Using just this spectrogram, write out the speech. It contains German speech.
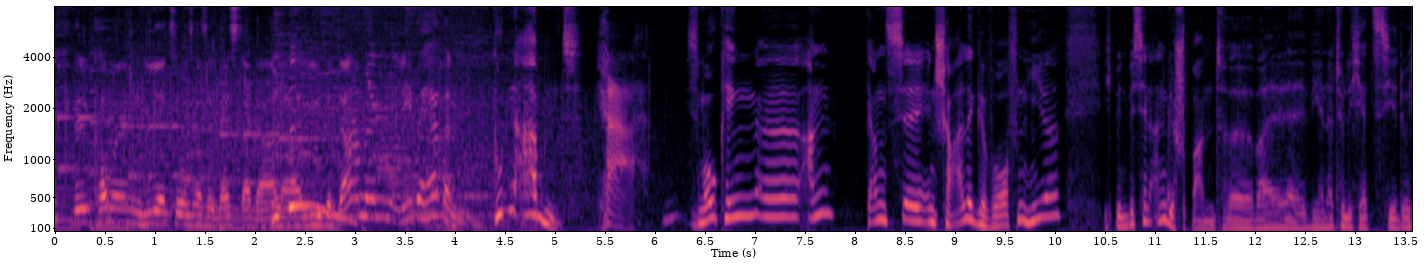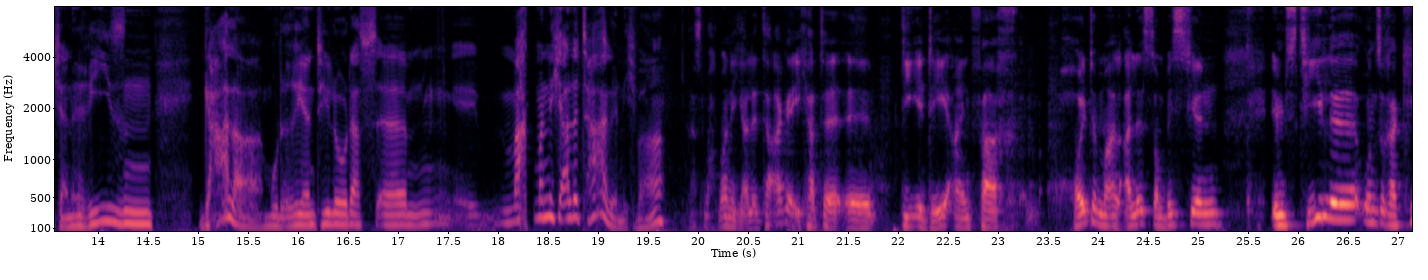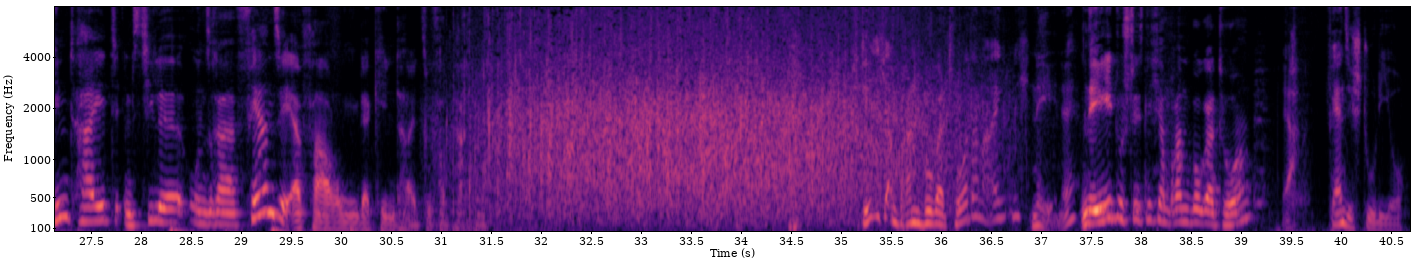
Herzlich willkommen hier zu unserer Silvestergala, liebe Damen, liebe Herren. Guten Abend. Ja, Smoking äh, an, ganz äh, in Schale geworfen hier. Ich bin ein bisschen angespannt, äh, weil äh, wir natürlich jetzt hier durch eine riesen Gala moderieren, Tilo. Das ähm, macht man nicht alle Tage, nicht wahr? Das macht man nicht alle Tage. Ich hatte äh, die Idee einfach, heute mal alles so ein bisschen im Stile unserer Kindheit, im Stile unserer Fernseherfahrungen der Kindheit zu verpacken. Stehe ich am Brandenburger Tor dann eigentlich? Nee, ne? Nee, du stehst nicht am Brandenburger Tor. Ja, Fernsehstudio.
